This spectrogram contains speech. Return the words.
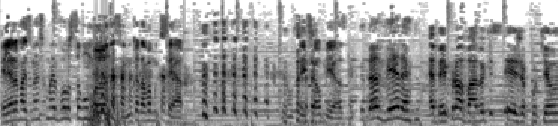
Ele era mais ou menos como uma evolução humana, assim, nunca dava muito certo. Não sei se é o mesmo. Tudo a ver, né? É bem provável que seja, porque a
